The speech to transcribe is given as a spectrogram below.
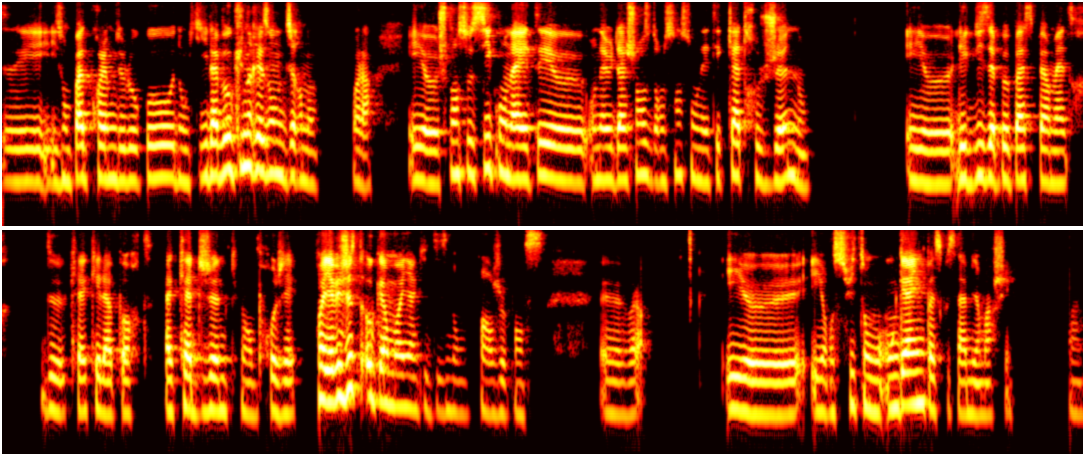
ils n'ont pas de problème de locaux, donc il avait aucune raison de dire non. Voilà. Et euh, je pense aussi qu'on a été, on a eu de la chance dans le sens où on était quatre jeunes et l'Église elle peut pas se permettre de claquer la porte à quatre jeunes qui ont un projet. Enfin, il y avait juste aucun moyen qu'ils disent non. Enfin, je pense. voilà. Et, et ensuite, on, on, gagne parce que ça a bien marché. Voilà.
